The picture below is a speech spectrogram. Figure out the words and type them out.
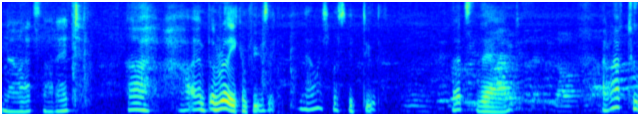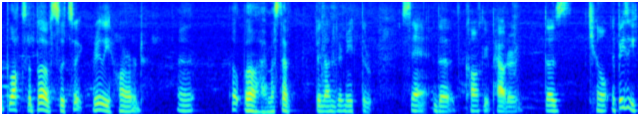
No, that's not it. Uh, I'm, I'm really confused. Like, how am I supposed to do this? That's that. I don't have two blocks above, so it's like really hard. Uh, oh, well, I must have been underneath the sand, the concrete powder. Does kill. It basically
